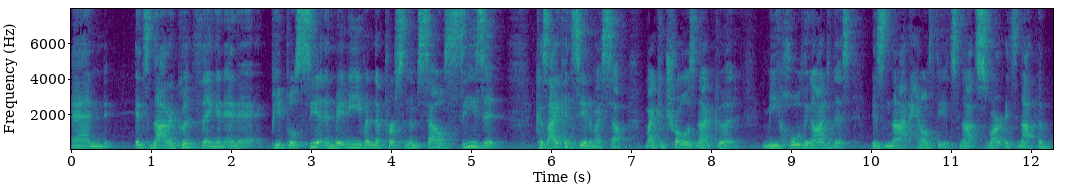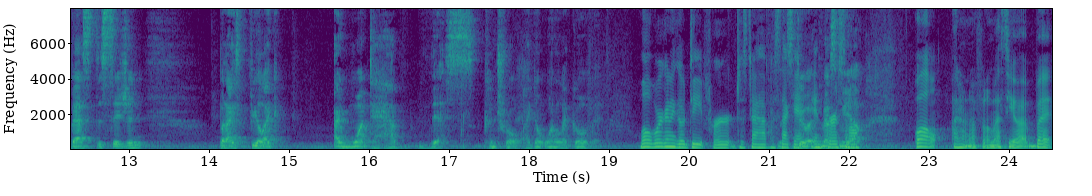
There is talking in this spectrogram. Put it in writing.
And it's not a good thing. And, and uh, people see it, and maybe even the person themselves sees it because I can see it in myself. My control is not good. Me holding on to this is not healthy. It's not smart. It's not the best decision. But I feel like I want to have this control. I don't want to let go of it. Well, we're gonna go deep for just a half a second do it. in Mess me personal. up. Well, I don't know if it'll mess you up, but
